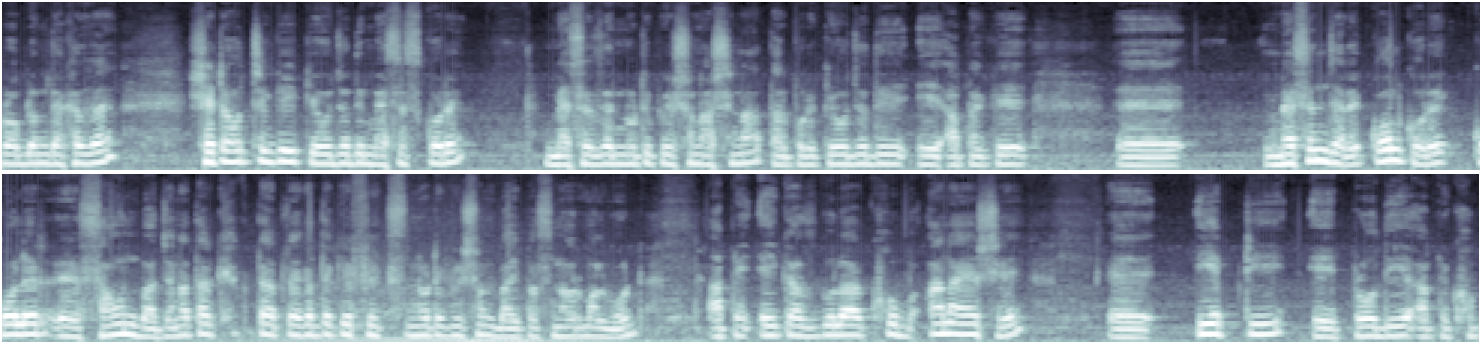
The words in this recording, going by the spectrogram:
প্রবলেম দেখা যায়। সেটা হচ্ছে কি, কেউ যদি মেসেজ করে মেসেজের নোটিফিকেশন আসে না, তারপরে কেউ যদি আপনাকে মেসেঞ্জারে কল করে কলের সাউন্ড বাজে না, তার ক্ষেত্রে আপনার থেকে fix notification bypass normal mode আপনি এই কাজগুলা খুব অনায়াসে ইএফটি এই প্রো দিয়ে আপনি খুব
